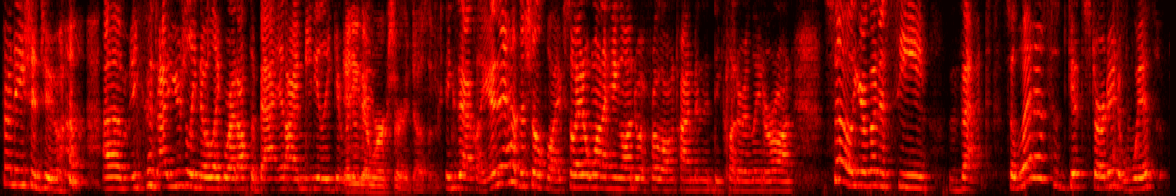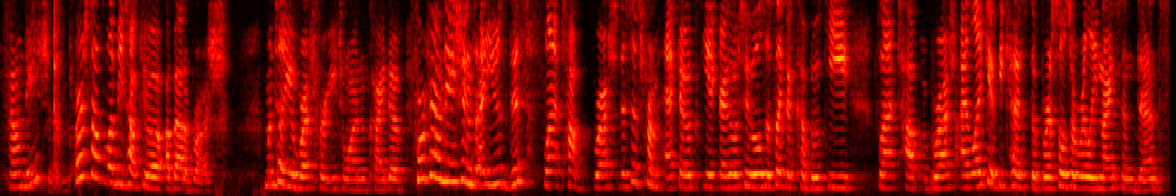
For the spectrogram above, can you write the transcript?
Foundation too, um, because I usually know like right off the bat, and I immediately get rid it of it. It either works or it doesn't. Exactly, and it has a shelf life, so I don't want to hang on to it for a long time and then declutter it later on. So you're going to see that. So let us get started with foundation. First off, let me talk to you about a brush. I'm gonna tell you a brush for each one, kind of. For foundations, I use this flat top brush. This is from Eco, Echo Tools. It's like a kabuki flat top brush. I like it because the bristles are really nice and dense,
